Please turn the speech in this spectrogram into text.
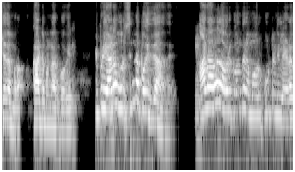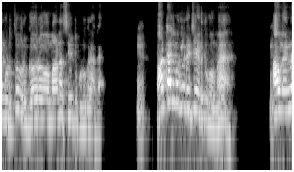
சிதம்பரம் காட்டுமன்னார் கோவில். இப்படியான ஒரு சின்ன பகுதி தான் அது. ஆனாலும் அவருக்கு வந்து நம்ம ஒரு கூட்டணியில இடம் கொடுத்து ஒரு கௌரவமான சீட்டு கொடுக்குறாங்க. பாட்டாளி மக்கள் கட்சியை எடுத்துக்கோமே. அவங்க என்ன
